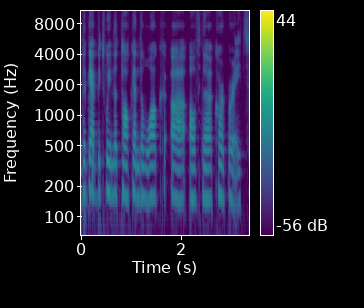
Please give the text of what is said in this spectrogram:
the gap between the talk and the walk uh, of the corporates?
